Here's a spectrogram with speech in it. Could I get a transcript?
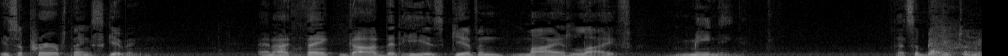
is a prayer of thanksgiving. And I thank God that He has given my life meaning. That's a biggie to me.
